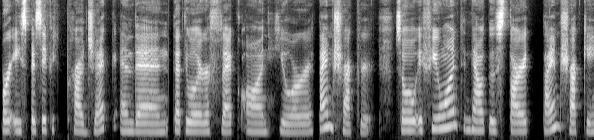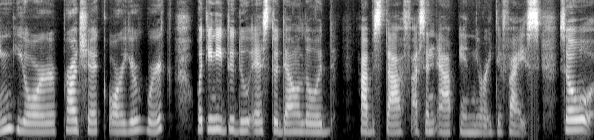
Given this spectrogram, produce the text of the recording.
for a specific project and then that will reflect on your time tracker. So if you want now to start time tracking your project or your work, what you need to do is to download Hubstaff as an app in your device. So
